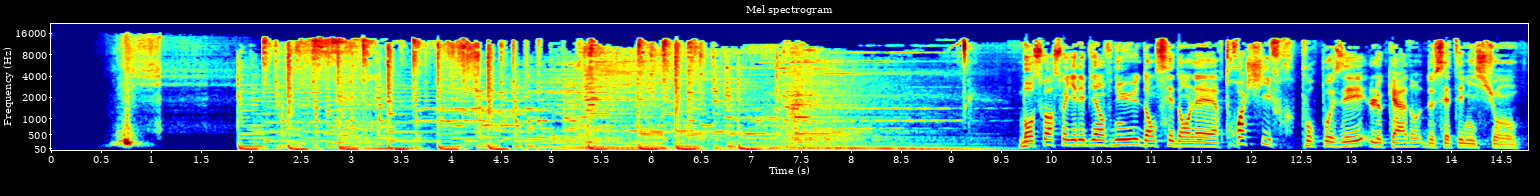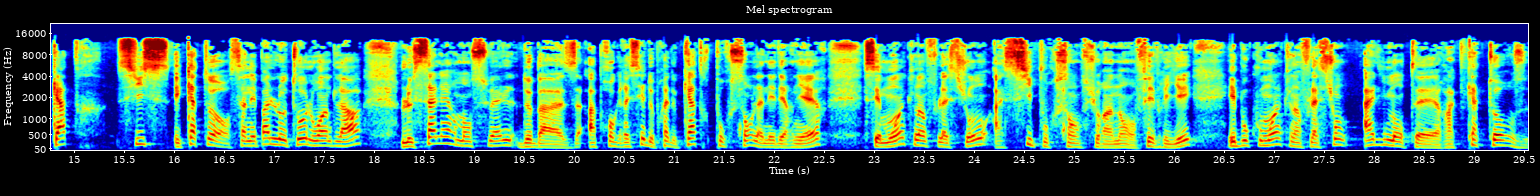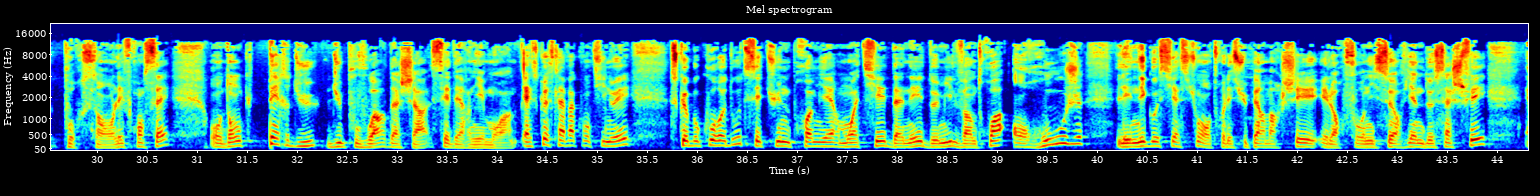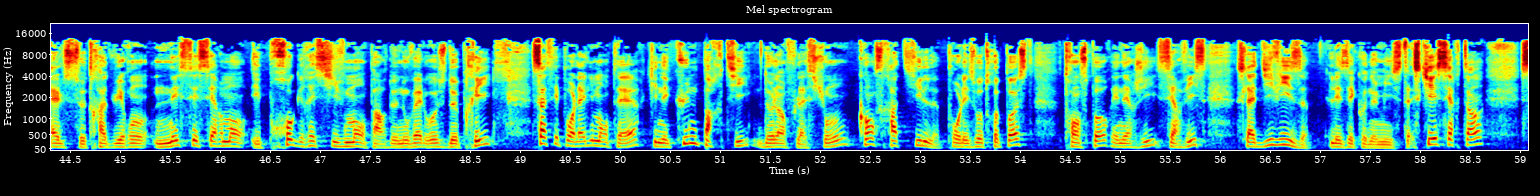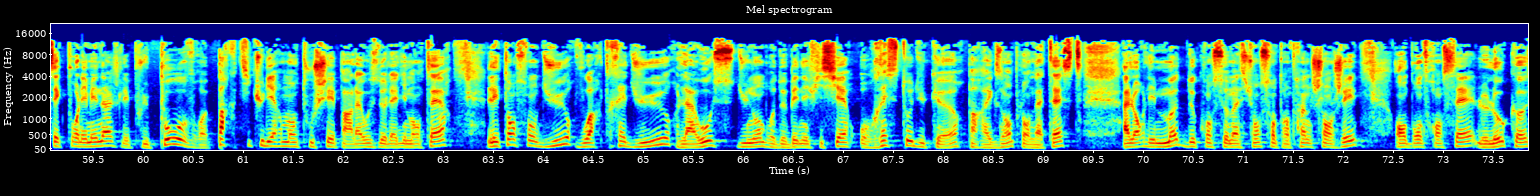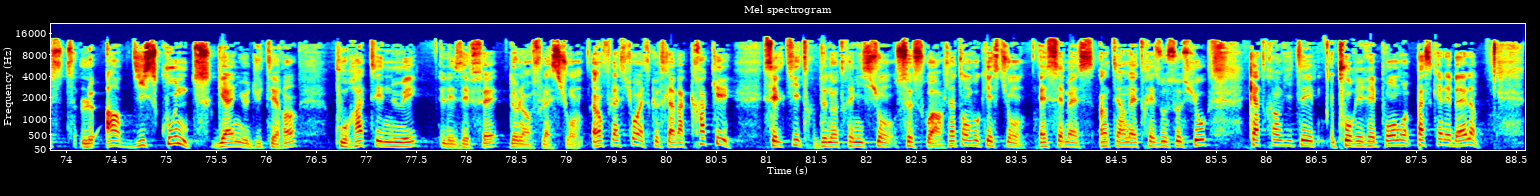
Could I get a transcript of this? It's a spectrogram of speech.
Bonsoir, soyez les bienvenus dans C'est dans l'air. Trois chiffres pour poser le cadre de cette émission. 4, 6 et 14. Ça n'est pas le loto, loin de là. Le salaire mensuel de base a progressé de près de 4% l'année dernière. C'est moins que l'inflation à 6% sur un an en février et beaucoup moins que l'inflation alimentaire à 14%. Les Français ont donc perdu du pouvoir d'achat ces derniers mois. Est-ce que cela va continuer? Ce que beaucoup redoutent, c'est une première moitié d'année 2023 en rouge. Les négociations entre les supermarchés et leurs fournisseurs viennent de s'achever. Elles se traduiront nécessairement et progressivement par de nouvelles hausses de prix. Ça, c'est pour l'alimentaire, qui n'est qu'une partie de l'inflation. Qu'en sera-t-il pour les autres postes? Transport, énergie, services Cela divise les économistes. Ce qui est certain, c'est que pour les ménages les plus pauvres, particulièrement touchés par la hausse de l'alimentaire, les temps sont durs, voire très durs. La hausse du nombre de bénéficiaires au resto du cœur, par exemple, en atteste. Alors les modes de consommation sont en train de changer. En bon français, le low cost, le hard discount gagne du terrain pour atténuer les effets de l'inflation. Inflation, est-ce que cela va craquer? C'est le titre de notre émission ce soir. J'attends vos questions. SMS, Internet, réseaux sociaux. Quatre invités pour y répondre. Pascal Ebel,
